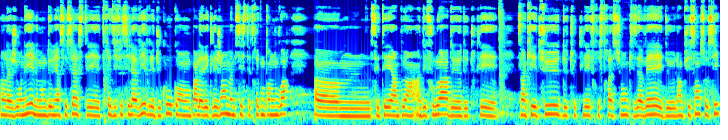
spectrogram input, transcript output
dans la journée. Le manque de lien social, c'était très difficile à vivre. Et du coup, quand on parlait avec les gens, même si c'était très content de nous voir, euh, c'était un peu un, défouloir de, de, toutes les inquiétudes, de toutes les frustrations qu'ils avaient et de l'impuissance aussi.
